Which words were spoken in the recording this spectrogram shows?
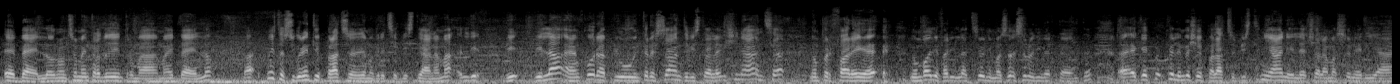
è, bello, non sono entrato dentro ma, ma, è bello. Ma questo è sicuramente il palazzo della democrazia cristiana, ma di, di, di là è ancora più interessante vista la vicinanza, non, fare, non voglio fare illazioni ma è solo divertente, eh, che quello invece è il palazzo Giustiniani e c'è la massoneria,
